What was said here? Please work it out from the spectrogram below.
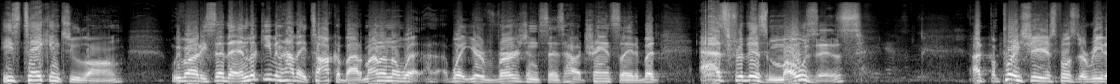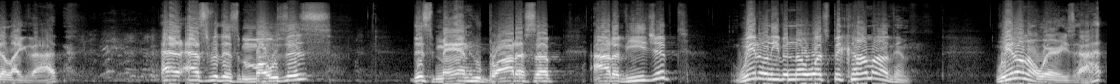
He's taking too long. We've already said that. And look even how they talk about him. I don't know what, what your version says, how it translated, but as for this Moses, I'm pretty sure you're supposed to read it like that. As for this Moses, this man who brought us up out of Egypt, we don't even know what's become of him. We don't know where he's at.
